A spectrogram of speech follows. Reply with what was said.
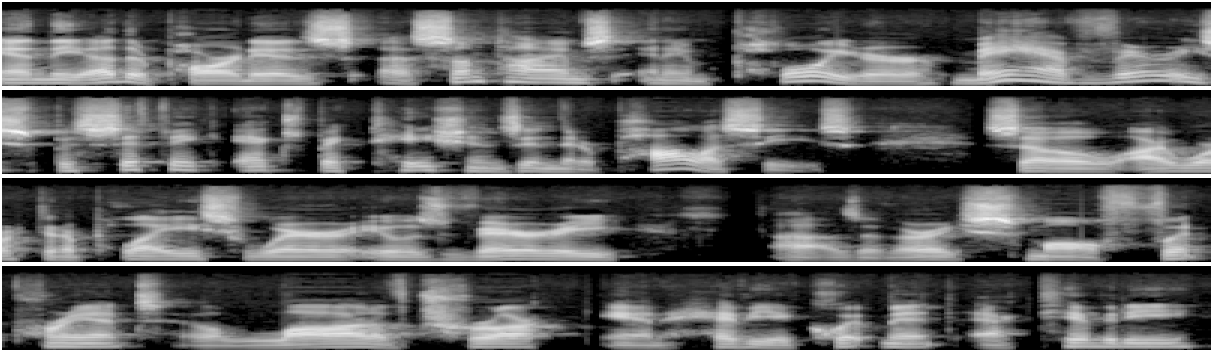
And the other part is uh, sometimes an employer may have very specific expectations in their policies. So I worked at a place where it was very, uh, it was a very small footprint, a lot of truck and heavy equipment activity.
